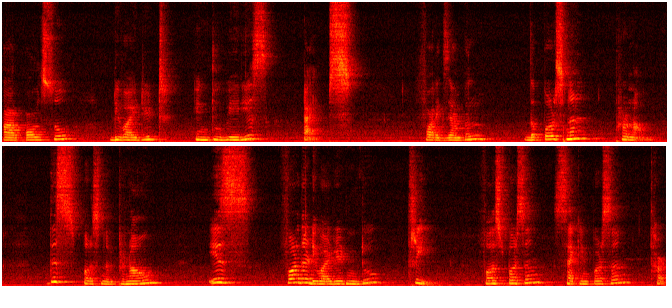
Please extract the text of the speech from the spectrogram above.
are also divided into various types. For example, the personal pronoun. This personal pronoun is further divided into three first person, second person, third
